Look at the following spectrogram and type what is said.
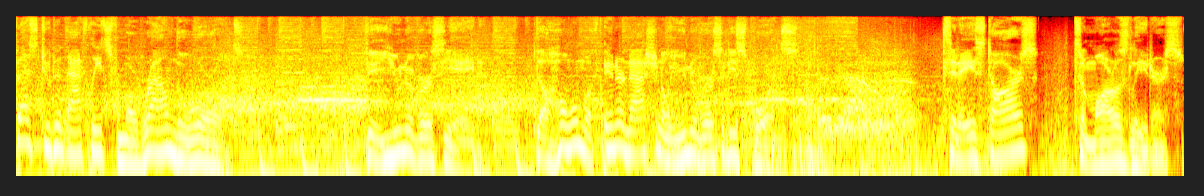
best student athletes from around the world? The Universiade, the home of international university sports. Today's stars, tomorrow's leaders.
